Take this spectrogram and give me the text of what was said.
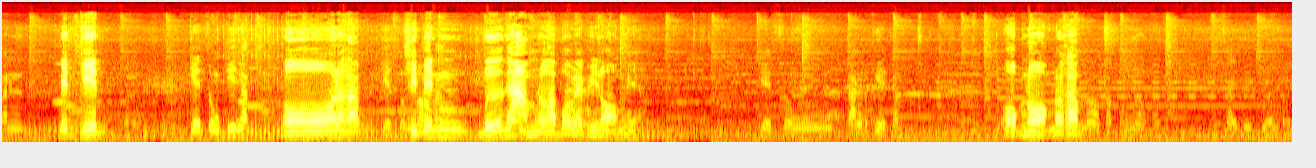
มันเป็นเกณฑ์เกตส่งจีนครับ อ๋อนะครับ เกตส่งสิเป็นเบอร์งามเนาะครับพ่อแม่พี่น้องเนี่ย เกตส่งต่างประเทศครับออกนอกเนาะครับ นอกครับของนอกครับไซส์สวยๆครับ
